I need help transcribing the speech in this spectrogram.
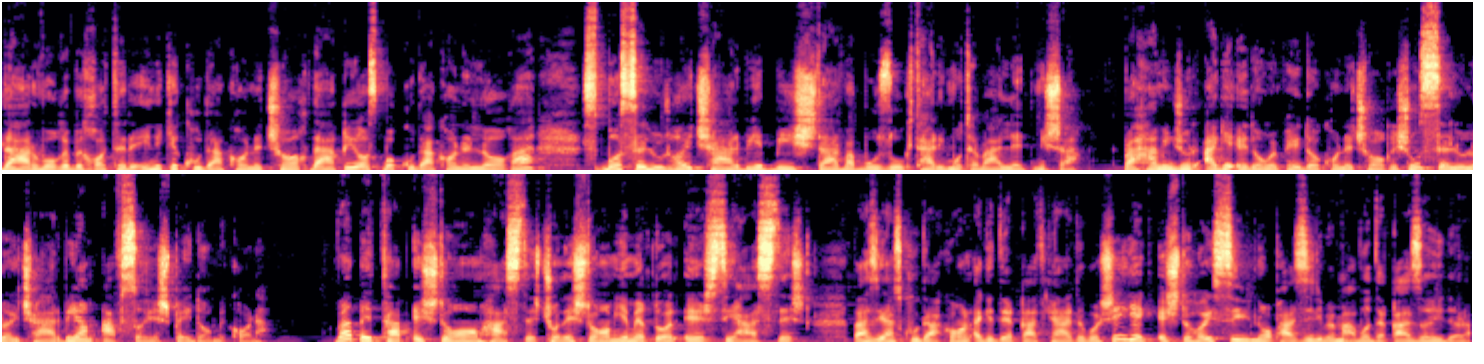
در واقع به خاطر اینه که کودکان چاق در قیاس با کودکان لاغر با سلول های چربی بیشتر و بزرگتری متولد میشن. و همینجور اگه ادامه پیدا کنه چاقیشون سلول های چربی هم افزایش پیدا می‌کنن. و به تب اشتهام هستش چون اشتهام یه مقدار ارسی هستش. بعضی از کودکان اگه دقت کرده باشین یک اشتهای سیری ناپذیری به مواد غذایی دارن.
